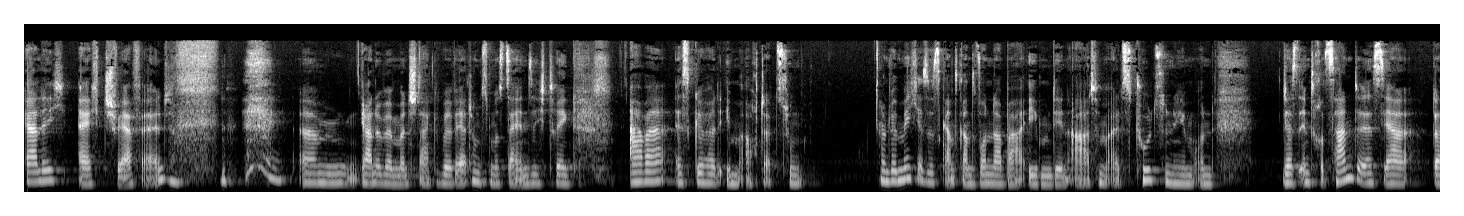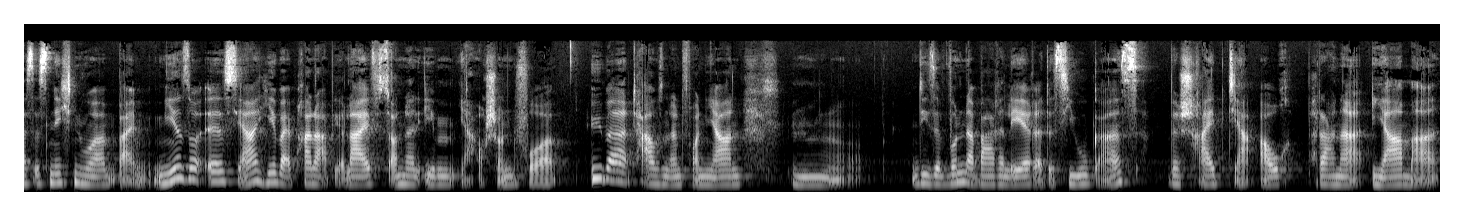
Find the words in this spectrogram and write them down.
ehrlich echt schwer fällt. ähm, gerade wenn man starke Bewertungsmuster in sich trägt. Aber es gehört eben auch dazu. Und für mich ist es ganz, ganz wunderbar, eben den Atem als Tool zu nehmen und das Interessante ist ja, dass es nicht nur bei mir so ist, ja, hier bei Prana Up Your Life, sondern eben ja auch schon vor über tausenden von Jahren mm, diese wunderbare Lehre des Yogas beschreibt ja auch Pranayama,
